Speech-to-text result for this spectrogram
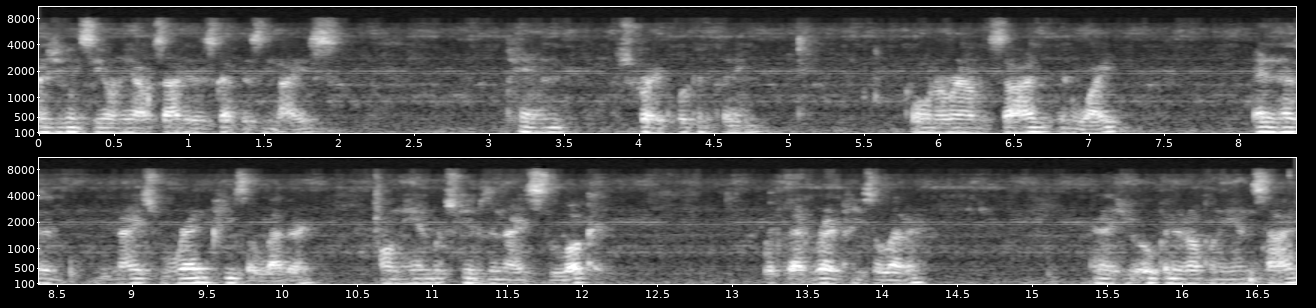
as you can see on the outside, it's got this nice pin stripe looking thing going around the side in white. And it has a nice red piece of leather on the end, which gives a nice look with that red piece of leather. And as you open it up on the inside,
